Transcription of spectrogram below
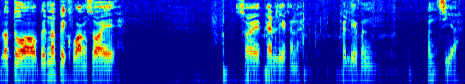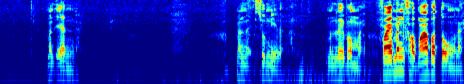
เราตัวเอาเป็นมันไปขวางซอย ซอยแผ่นเหล็กอะนะแผ่นเหล็กมันมันเสีย มันแอนนมันซุ่มนี่แหละมันเลยบ่ใหม่ไฟมันเข้ามาบ่ตรงนะ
